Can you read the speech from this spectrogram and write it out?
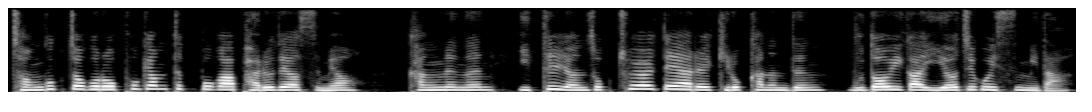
전국적으로 폭염특보가 발효되었으며 강릉은 이틀 연속 초열대야를 기록하는 등 무더위가 이어지고 있습니다.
